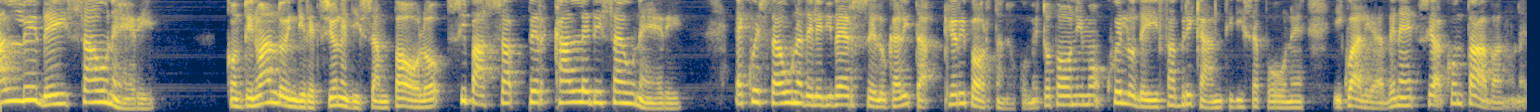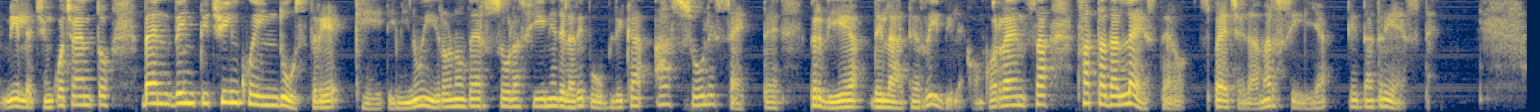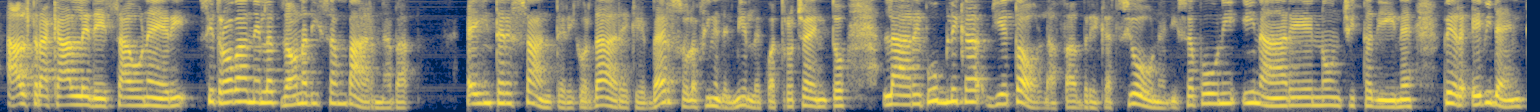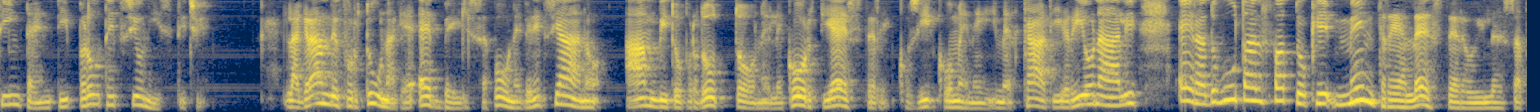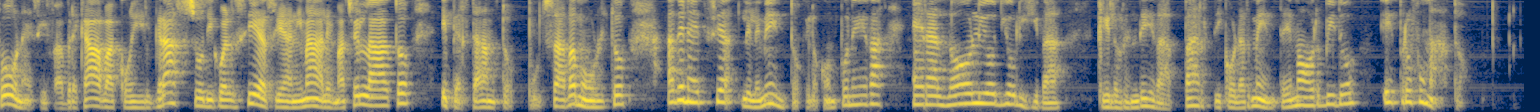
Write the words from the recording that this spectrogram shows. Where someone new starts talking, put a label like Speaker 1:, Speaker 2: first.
Speaker 1: Calle dei Saoneri. Continuando in direzione di San Paolo si passa per Calle dei Saoneri. È questa una delle diverse località che riportano come toponimo quello dei fabbricanti di sapone, i quali a Venezia contavano nel 1500 ben 25 industrie che diminuirono verso la fine della Repubblica a sole sette per via della terribile concorrenza fatta dall'estero, specie da Marsiglia e da Trieste. Altra calle dei Saoneri si trova nella zona di San Barnaba. È interessante ricordare che verso la fine del 1400 la Repubblica vietò la fabbricazione di saponi in aree non cittadine per evidenti intenti protezionistici. La grande fortuna che ebbe il sapone veneziano ambito prodotto nelle corti estere, così come nei mercati rionali, era dovuta al fatto che mentre all'estero il sapone si fabbricava con il grasso di qualsiasi animale macellato e pertanto puzzava molto, a Venezia l'elemento che lo componeva era l'olio di oliva, che lo rendeva particolarmente morbido e profumato.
